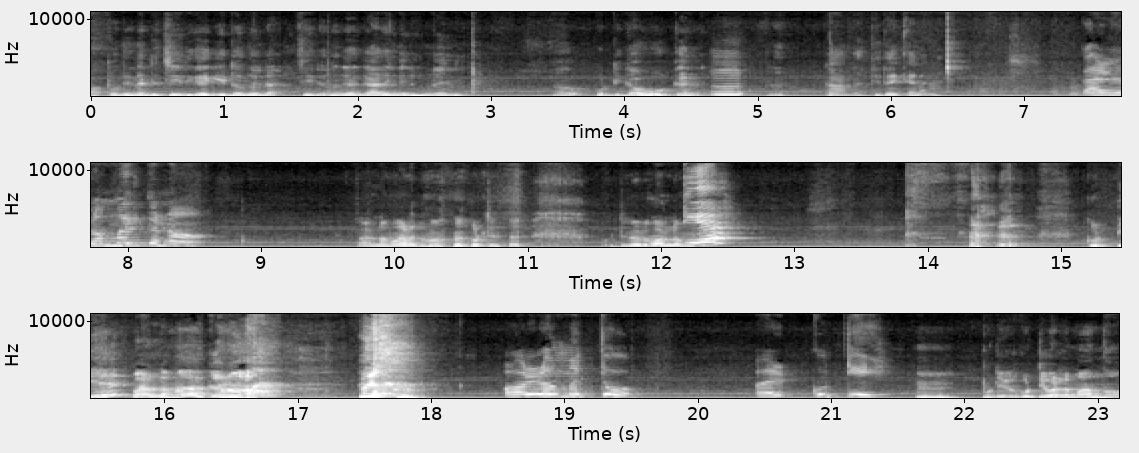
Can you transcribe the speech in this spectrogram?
അപ്പൊ നിന്നിട്ട് ചിരി കേക്കിട്ടൊന്നുമില്ല. ചിരി ഒന്നും കേൾക്കാതെ കുട്ടിക്ക് ഓക്കാൻ കാലത്തി പള്ളം കുട്ടിനോട് പള്ളം കുട്ടിയെ പള്ളം ആക്കണോ കുട്ടി വെള്ളം വന്നോ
